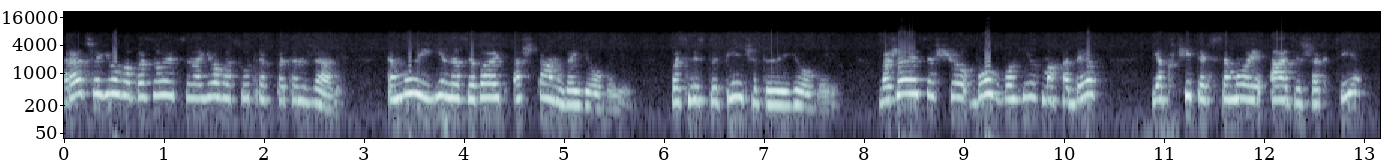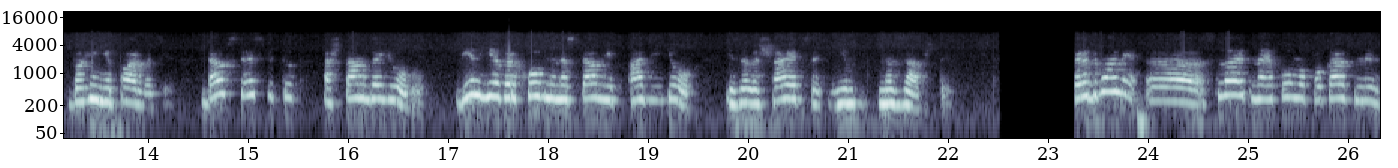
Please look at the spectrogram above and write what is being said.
Раджа йога базується на йога сутрах Патанджалі, тому її називають аштанга йогою, восьмиступінчатою йогою. Вважається, що Бог богів Махадев, як вчитель самої Аді Шакті, богині Парваті, дав Всесвіту аштанга йогу. Він є верховний наставник Аді йог і залишається їм назавжди. Перед вами е, слайд, на якому показані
